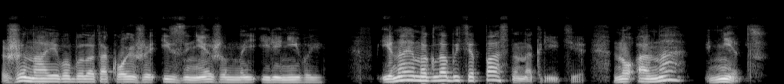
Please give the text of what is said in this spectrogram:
Жена его была такой же изнеженной и ленивой. Иная могла быть опасна на Крите, но она нет.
